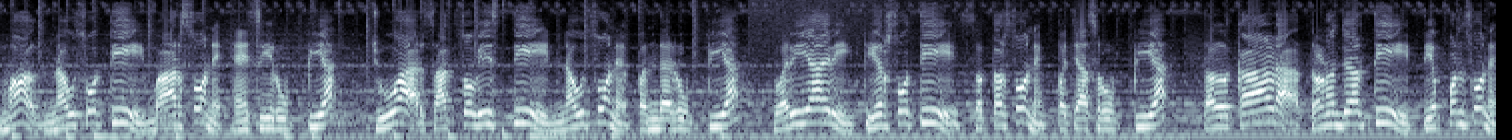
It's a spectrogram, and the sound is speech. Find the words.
મગ નવસો થી બારસો ને એંસી રૂપિયા જુવાર સાતસો વીસથી નવસો ને પંદર રૂપિયા વરિયારી તેરસો થી સત્તરસો ને પચાસ રૂપિયા, તલકાળા ત્રણ હજારથી ત્રેપનસો ને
